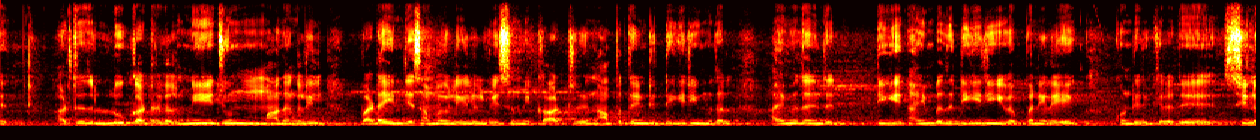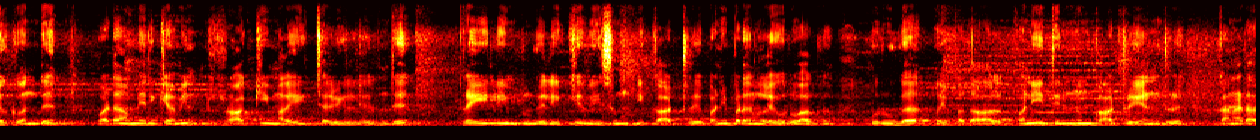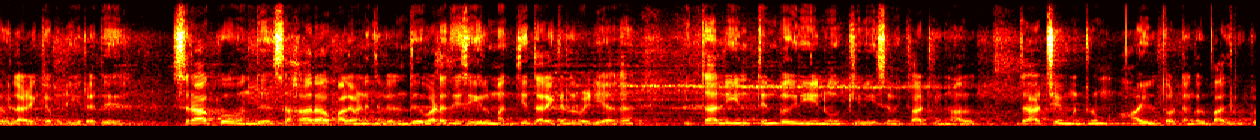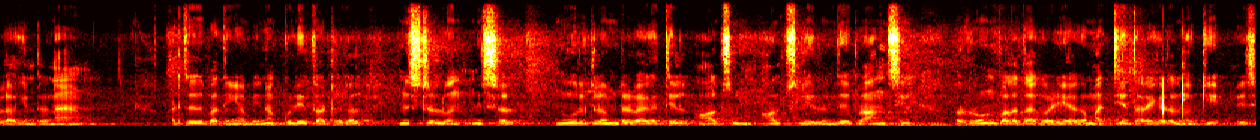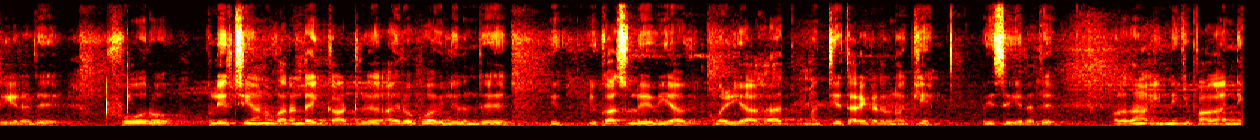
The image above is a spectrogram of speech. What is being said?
அடுத்தது லூ காற்றுகள். மே ஜூன் மாதங்களில் வட இந்திய சமவெளிகளில் வீசும் இக்காற்று நாற்பத்தைந்து டிகிரி முதல் ஐம்பத்தைந்து டிகி ஐம்பது டிகிரி வெப்பநிலையை கொண்டிருக்கிறது. சினுக் வந்து வட அமெரிக்காவின் ராக்கி மலைச்சரிவுகளிலிருந்து பிரெய்லி புல்வெளிக்கு வீசும் இக்காற்று பனிப்படங்களை உருவாக்க உருக வைப்பதால் பனி தின்னும் காற்று என்று கனடாவில் அழைக்கப்படுகிறது. சிராக்கோ வந்து சஹாரா பாலைவனத்திலிருந்து வடதிசையில் மத்திய தரைக்கடல் வழியாக இத்தாலியின் தென்பகுதியை நோக்கி வீசும் காற்றினால் திராட்சை மற்றும் ஆயில் தோட்டங்கள் பாதிப்புக்குள்ளாகின்றன. அடுத்தது பார்த்தீங்க அப்படின்னா குளிர்காற்றுகள் மிஸ்ட்ரல் வந் மிஸ்ட்ரல் நூறு கிலோமீட்டர் வேகத்தில் ஆல்ப்ஸ் ஆல்ப்ஸிலிருந்து பிரான்சின் ரூன் பள்ளத்தாக்கு வழியாக மத்திய தரைக்கடல் நோக்கி வீசுகிறது. ஃபோரோ குளிர்ச்சியான வறண்டை காற்று ஐரோப்பாவிலிருந்து யுக் யுகாஸ்லேவியா வழியாக மத்திய தரைக்கடல் நோக்கி வீசுகிறது. அவ்வளோதான் இன்றைக்கி பா இன்னைக்கு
